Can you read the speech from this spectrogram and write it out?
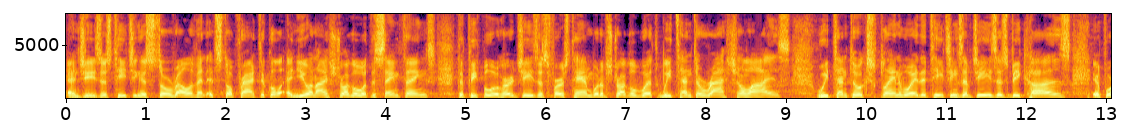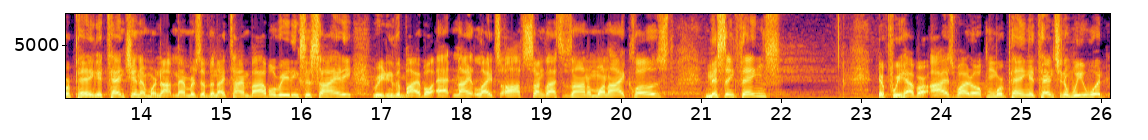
and Jesus' teaching is still relevant, it's still practical, and you and I struggle with the same things the people who heard Jesus firsthand would have struggled with. We tend to rationalize, we tend to explain away the teachings of Jesus because if we're paying attention and we're not members of the Nighttime Bible Reading Society, reading the Bible at night, lights off, sunglasses on, and one eye closed, missing things, if we have our eyes wide open, we're paying attention, we would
